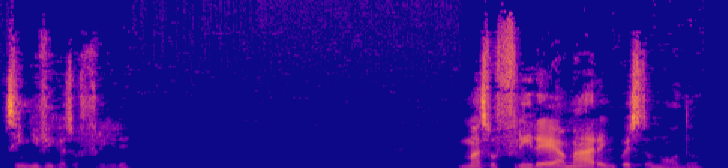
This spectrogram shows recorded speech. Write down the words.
significa soffrire, ma soffrire e amare in questo modo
